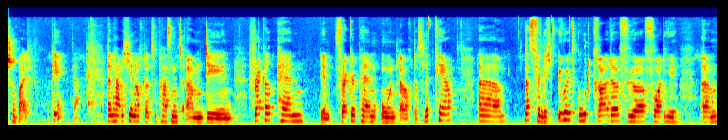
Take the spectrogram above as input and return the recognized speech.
Schon bald. Okay? Ja. Dann habe ich hier noch dazu passend ähm, den Freckle Pen, den Freckle Pen und auch das Lip Care. Ähm, das finde ich übelst gut, gerade für vor die ähm,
